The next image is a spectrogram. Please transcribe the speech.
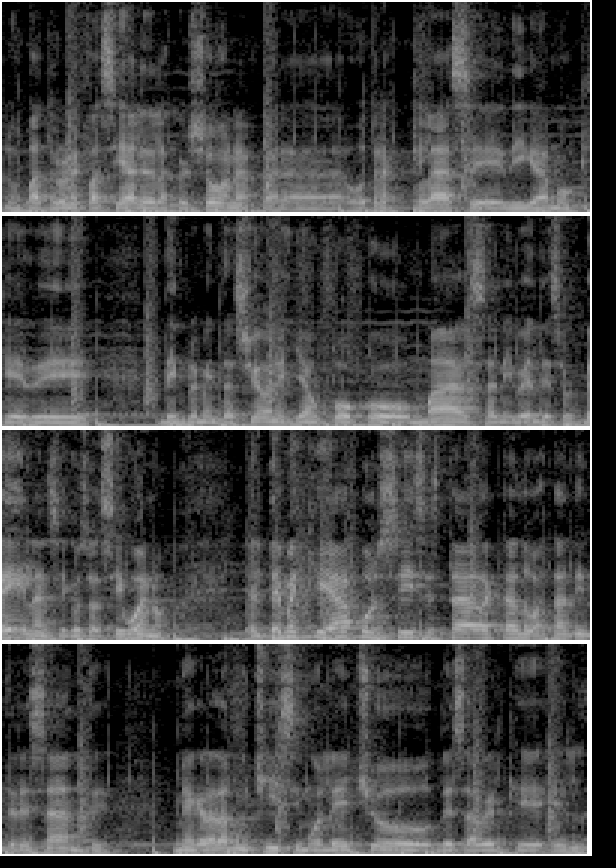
los patrones faciales de las personas para otras clases, digamos que de, de, implementaciones ya un poco más a nivel de surveillance y cosas así. Bueno, el tema es que Apple sí se está adaptando bastante interesante. Me agrada muchísimo el hecho de saber que el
